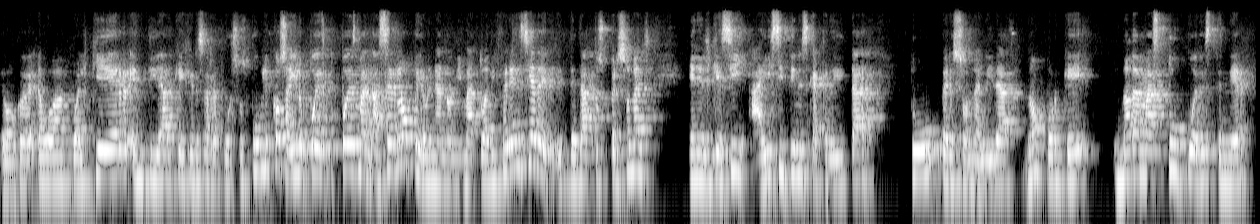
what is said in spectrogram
o, a cualquier entidad que ejerza recursos públicos, ahí lo puedes, puedes hacerlo, pero en anonimato, a diferencia de, de, datos personales, en el que sí, ahí sí tienes que acreditar tu personalidad, ¿no? Porque nada más tú puedes tener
